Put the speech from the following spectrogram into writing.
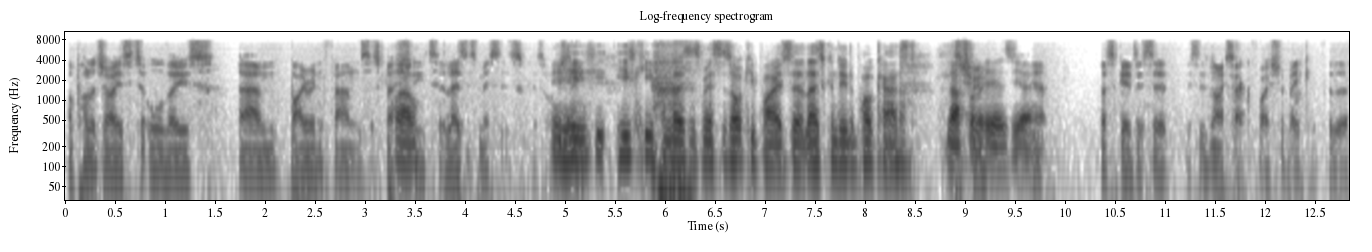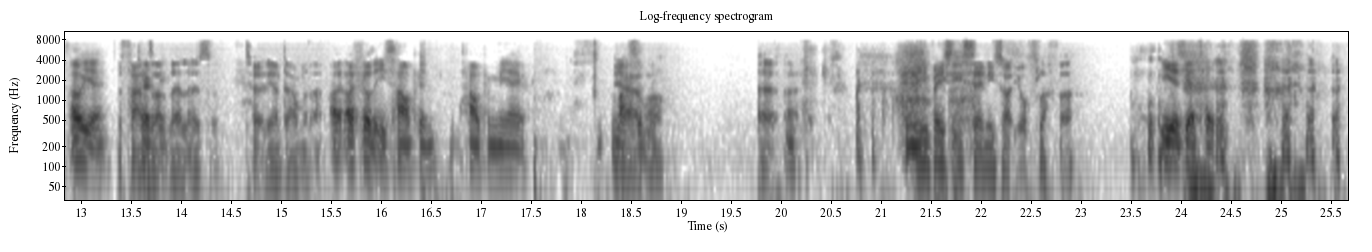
apologise to all those um, Byron fans, especially Well- to Les's missus. 'cause He, obviously- he, he's keeping Les's missus occupied so that Les can do the podcast. That's true. what it is, yeah. Yeah. That's good. It's a it's a nice sacrifice you're making for the Oh yeah, the fans totally. out there, Les. I'm totally I'm down with that. I, I feel that he's helping helping me out massively. Yeah, well, uh, he basically saying he's like your fluffer. He is, yeah, totally.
